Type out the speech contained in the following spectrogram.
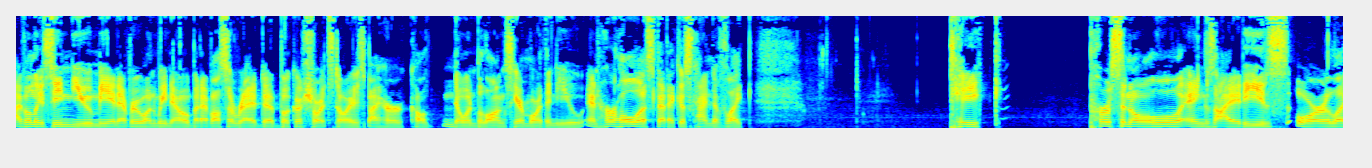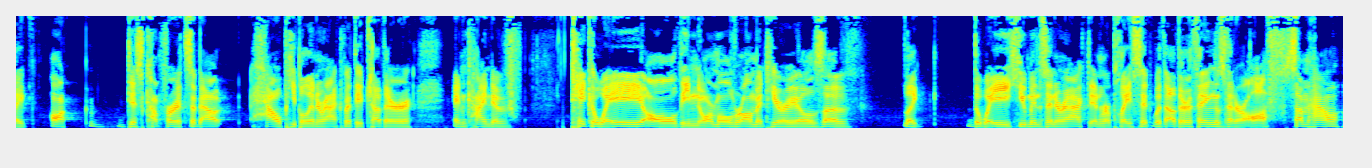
I've only seen you, me, and everyone we know, but I've also read a book of short stories by her called "No One Belongs Here More Than You," and her whole aesthetic is kind of like take personal anxieties or like discomforts about how people interact with each other and kind of take away all the normal raw materials of like the way humans interact and replace it with other things that are off somehow.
